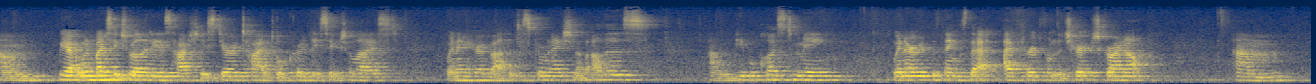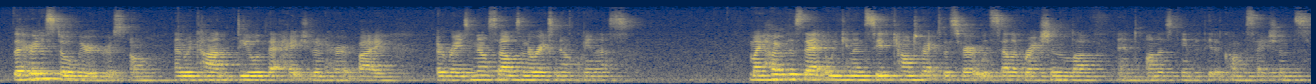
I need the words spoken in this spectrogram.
Um, yeah, when bisexuality is harshly stereotyped or crudely sexualized, when I hear about the discrimination of others, um, people close to me, when I remember things that I've heard from the church growing up, um, the hurt is still very personal, and we can't deal with that hatred and hurt by erasing ourselves and erasing our queerness. My hope is that we can instead counteract this hurt with celebration, love, and honest, empathetic conversations.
